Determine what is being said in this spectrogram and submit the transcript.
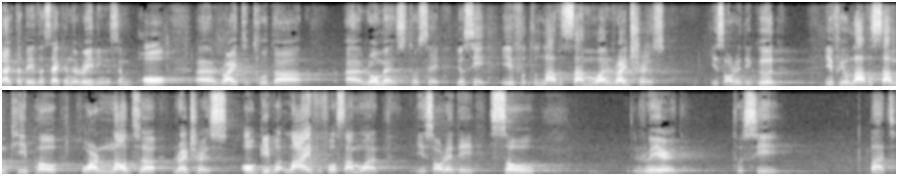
like today the second reading, St. Paul uh, write to the uh, Romans to say, you see, if to love someone righteous is already good. If you love some people who are not uh, righteous or give life for someone, is already so rare to see. But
